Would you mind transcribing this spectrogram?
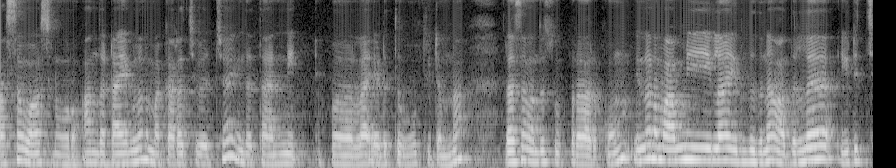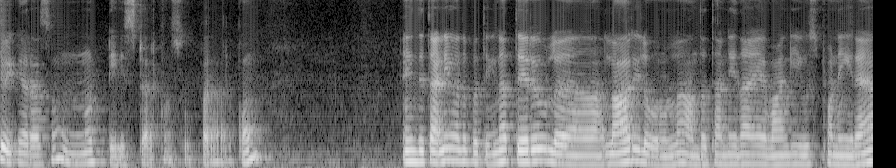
ரசம் வாசனை வரும். அந்த டைமில் நம்ம கரைச்சி வச்ச இந்த தண்ணி இப்போ எல்லாம் எடுத்து ஊற்றிட்டோம்னா ரசம் வந்து சூப்பராக இருக்கும். இன்னும் நம்ம அம்மிலாம் இருந்ததுன்னா அதில் இடித்து வைக்கிற ரசம் இன்னும் டேஸ்ட்டாக இருக்கும் சூப்பராக இருக்கும். இந்த தண்ணி வந்து பார்த்திங்கன்னா தெருவில் லாரியில் வரும்ல அந்த தண்ணி தான் வாங்கி யூஸ் பண்ணிக்கிறேன்.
